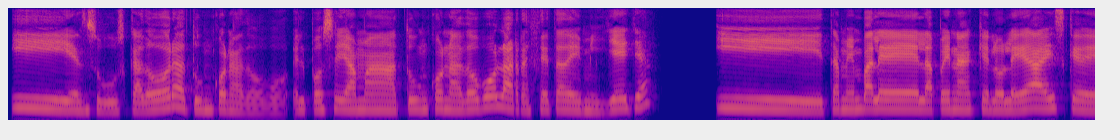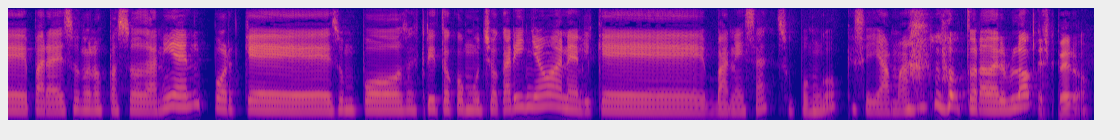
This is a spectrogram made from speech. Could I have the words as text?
y en su buscador atún con adobo. El post se llama atún con adobo, la receta de mi yeya. Y también vale la pena que lo leáis, que para eso nos lo pasó Daniel, porque es un post escrito con mucho cariño en el que Vanessa, supongo que se llama la autora del blog, Espero.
